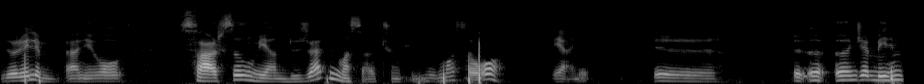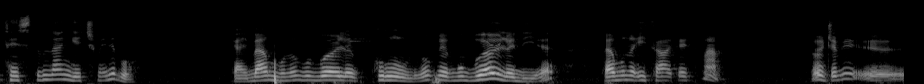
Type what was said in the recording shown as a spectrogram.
görelim hani o sarsılmayan düzen masa çünkü bu masa o yani e, önce benim testimden geçmeli bu. Yani ben bunu bu böyle kuruldu ve bu böyle diye ben buna itaat etmem. Önce bir e,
